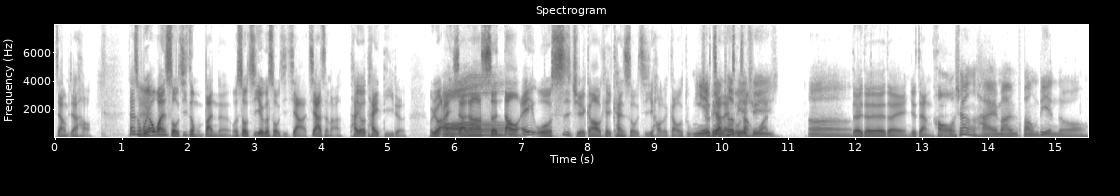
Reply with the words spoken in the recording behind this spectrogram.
这样比较好。但是我要玩手机怎么办呢？我手机有个手机架架着嘛，它又太低了，我就按一下让它升到，哎、哦欸，我视觉刚好可以看手机好的高度，你也不要特别去，呃，对对对对，你就这样子，好像还蛮方便的哦。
